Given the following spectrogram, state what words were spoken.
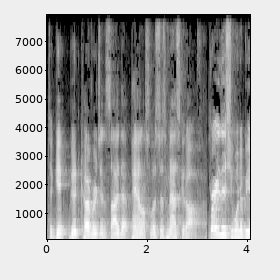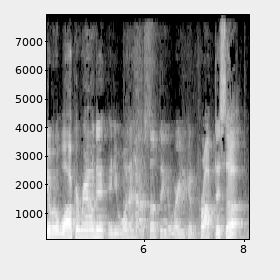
to get good coverage inside that panel. So let's just mask it off. Spray this, you want to be able to walk around it and you want to have something to where you can prop this up.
